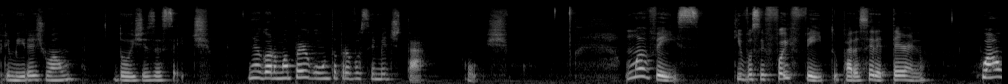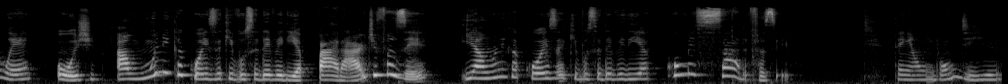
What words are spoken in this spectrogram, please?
1 João 2,17. E agora uma pergunta para você meditar hoje. Uma vez que você foi feito para ser eterno, qual é hoje a única coisa que você deveria parar de fazer e a única coisa que você deveria começar a fazer? Tenha um bom dia.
